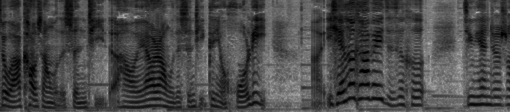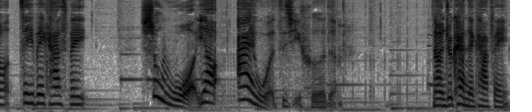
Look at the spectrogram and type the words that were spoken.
这我要犒赏我的身体的，好，我要让我的身体更有活力啊！以前喝咖啡只是喝，今天就说这一杯咖啡是我要爱我自己喝的，然后你就看着咖啡，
